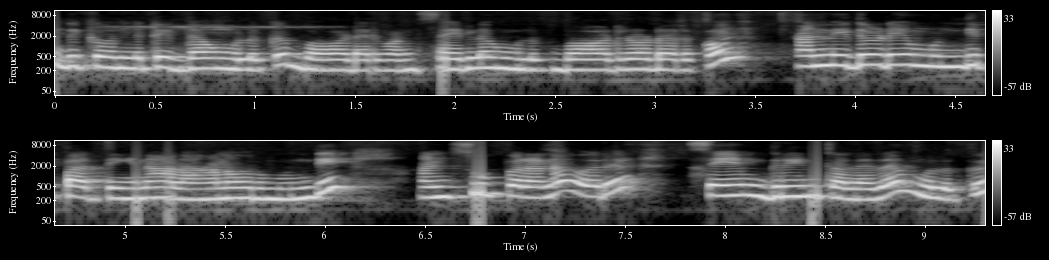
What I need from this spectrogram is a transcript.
இதுக்கு வந்துட்டு இதுதான் உங்களுக்கு பார்டர் ஒன் சைடில் உங்களுக்கு பார்டரோட இருக்கும். அண்ட் இதோடைய முந்தி பார்த்தீங்கன்னா அழகான ஒரு முந்தி. அண்ட் சூப்பரான ஒரு சேம் க்ரீன் கலரில் உங்களுக்கு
